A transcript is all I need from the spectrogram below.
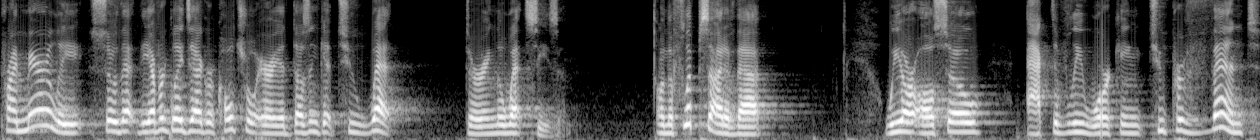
primarily so that the Everglades agricultural area doesn't get too wet during the wet season. On the flip side of that, we are also actively working to prevent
